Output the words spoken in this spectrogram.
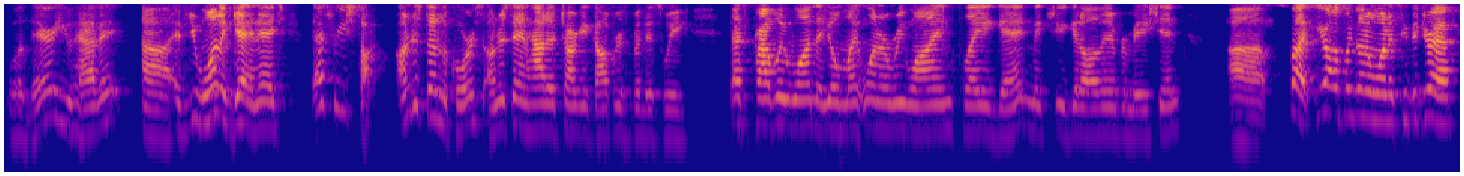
Well, there you have it. Uh, if you want to get an edge, that's where you start understand the course, understand how to target golfers for this week. That's probably one that you'll might want to rewind, play again, make sure you get all the information. Uh, but you're also going to want to see the draft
